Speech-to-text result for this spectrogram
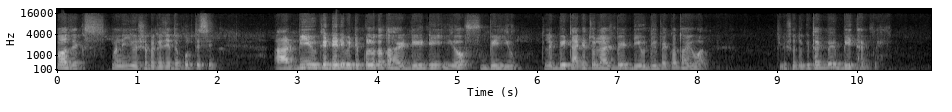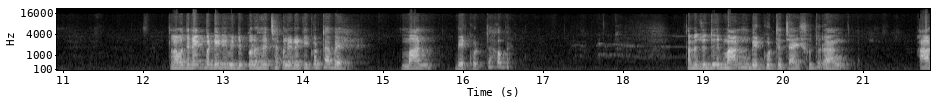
কজ এক্স মানে ইউ সাপেক্ষে যেহেতু করতেছি। আর বি ইউকে ডেরিভেটিভ করলে কত হয়? D d u of b u তাহলে বিটা আগে চলে আসবে ডি ইউ ডি বাই কত হয়? ওয়ান তাহলে শুধু কি থাকবে? বি থাকবে। তাহলে আমাদের একবার ডেরিভেটিভ করা হয়েছে, এখন এটা কি করতে হবে? মান বের করতে হবে। তাহলে যদি মান বের করতে চাই, সুতরাং আর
